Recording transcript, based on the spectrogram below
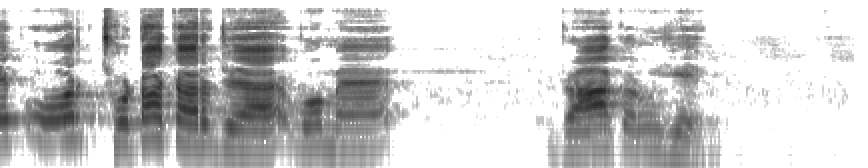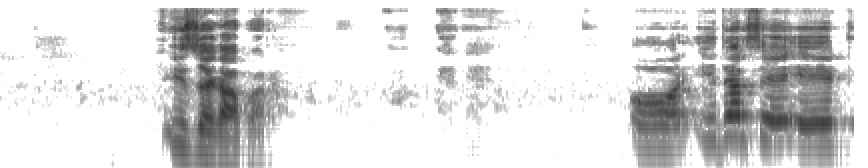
एक और छोटा कर्व जो है, वो मैं ड्रा करूँ ये। इस जगह पर। और इधर से एक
